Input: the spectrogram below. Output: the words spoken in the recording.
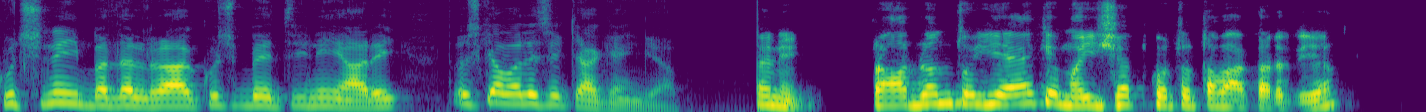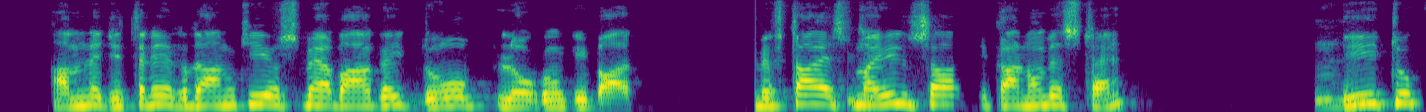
कुछ नहीं बदल रहा कुछ बेहतरी नहीं आ रही तो इसके हवाले से क्या कहेंगे आप? नहीं प्रॉब्लम तो ये है कि मीशत को तो तबाह कर दिया। हमने जितने इकदाम किए उसमें अब आ गई दो लोगों की बात। मिफ्ता इस्माइल साहब इकोनॉमिस्ट हैं। He took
